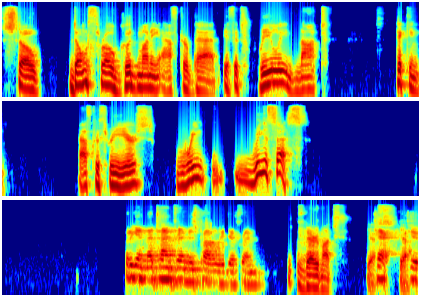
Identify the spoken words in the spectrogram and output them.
So don't throw good money after bad. If it's really not sticking after three years, re reassess. But again, that time frame is probably different Very much. Yes. tech Yeah. to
